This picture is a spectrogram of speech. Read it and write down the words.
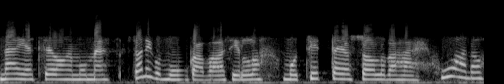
näin, että se on mun mielestä se on niin kuin mukavaa silloin. Mutta sitten jos on ollut vähän huono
